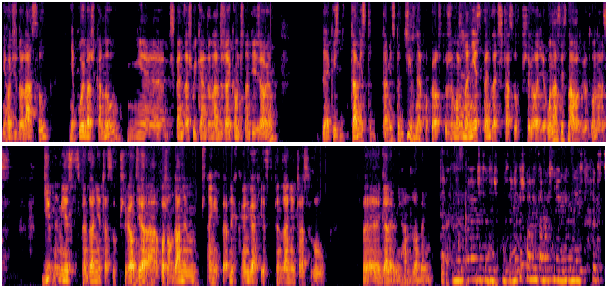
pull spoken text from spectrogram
nie chodzisz do lasu, nie pływasz kanu, nie spędzasz weekendu nad rzeką czy nad jeziorem. Jakieś, tam, jest, tam jest to dziwne po prostu, że można nie spędzać czasu w przyrodzie. U nas jest na odwrót. U nas dziwnym jest spędzanie czasu w przyrodzie, a pożądanym, przynajmniej w pewnych kręgach, jest spędzanie czasu w galerii handlowej. Tak, nazywają się to dyskusje. Ja też pamiętam właśnie, w jednej z chwyt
